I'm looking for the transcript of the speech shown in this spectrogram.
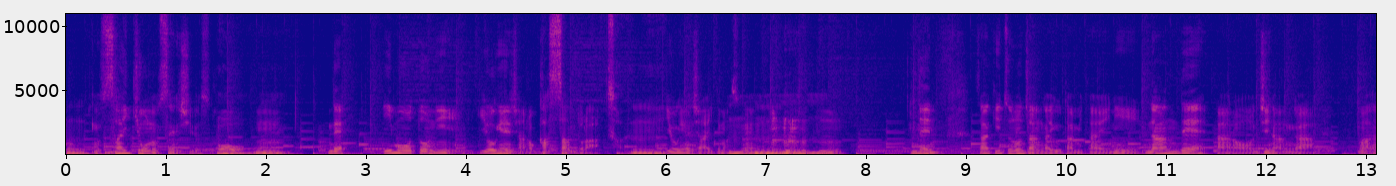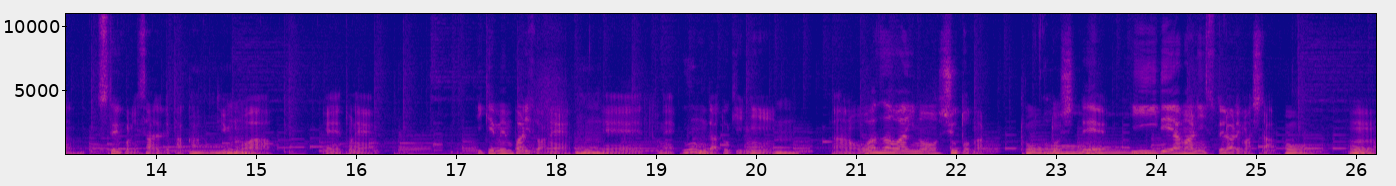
もう最強の戦士です。おう。うん、で、妹に預言者のカッサンドラ、預言者いてますね。うん。うん。で、さっき角ちゃんが言うたみたいに、なんであの次男が、まあ、ステークにされたかっていうのは、えっ、とね、イケメンパリスはね、うん。えっ、とね、産んだ時に、うん。あの災いの主となるとして飯豊山に捨てられました、うん、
